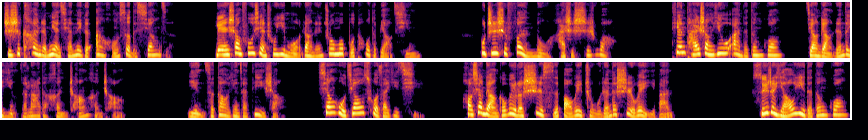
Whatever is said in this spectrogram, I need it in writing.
只是看着面前那个暗红色的箱子，脸上浮现出一抹让人捉摸不透的表情，不知是愤怒还是失望。天台上幽暗的灯光将两人的影子拉得很长很长，影子倒映在地上，相互交错在一起。好像两个为了誓死保卫主人的侍卫一般。随着摇曳的灯光，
